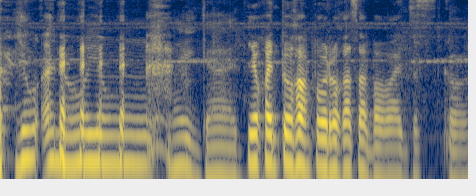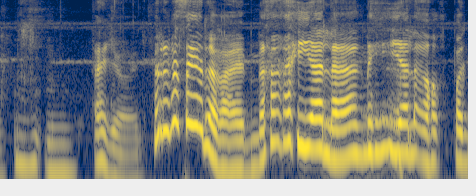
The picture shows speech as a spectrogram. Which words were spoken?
yung ano, yung, my God. yung kwentuhan puro kasabawa. Diyos ko. Mm-mm. Ayun. Pero masaya naman. Nakakahiya lang. Nahihiya lang ako kapag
